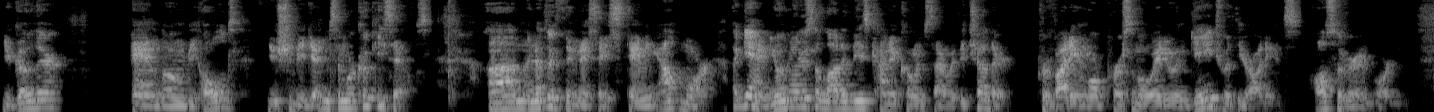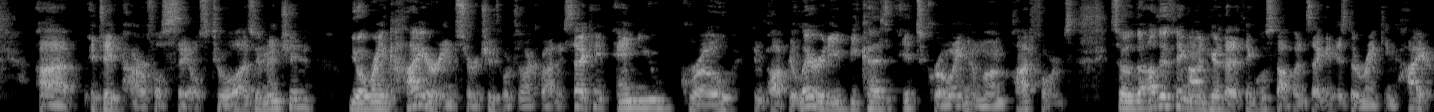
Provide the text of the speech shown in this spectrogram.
you go there, and lo and behold, you should be getting some more cookie sales. Um, another thing they say, standing out more. Again, you'll notice a lot of these kind of coincide with each other. Providing a more personal way to engage with your audience, also very important. Uh, it's a powerful sales tool, as we mentioned. You'll rank higher in searches, which we'll talk about in a second, and you grow in popularity because it's growing among platforms. So the other thing on here that I think we'll stop on second is the ranking higher.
